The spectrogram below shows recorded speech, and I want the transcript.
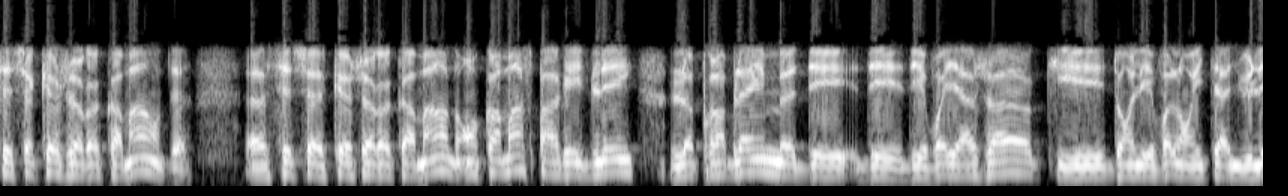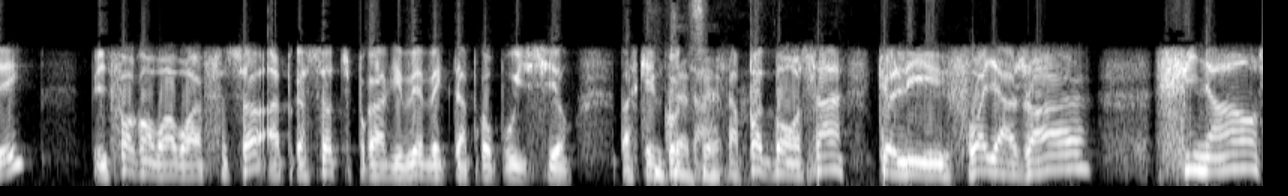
c'est ce que je recommande. Euh, c'est ce que je recommande. On commence par régler le problème des, des, des voyageurs qui dont les vols ont été annulés. Puis une fois qu'on va avoir fait ça, après ça, tu pourras arriver avec ta proposition. Parce qu'écoute, ça n'a pas de bon sens que les voyageurs financent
